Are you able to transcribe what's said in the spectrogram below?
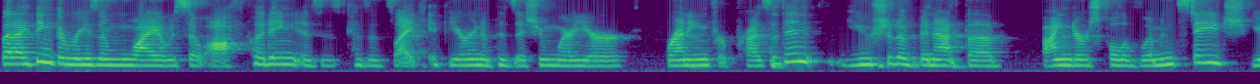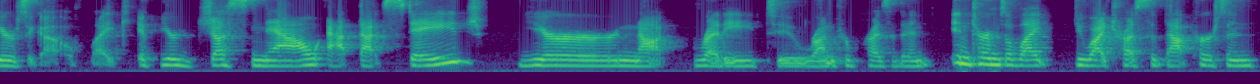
but I think the reason why it was so off putting is because it's like if you're in a position where you're running for president, you should have been at the binders full of women stage years ago. Like if you're just now at that stage, you're not ready to run for president in terms of like, do I trust that that person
